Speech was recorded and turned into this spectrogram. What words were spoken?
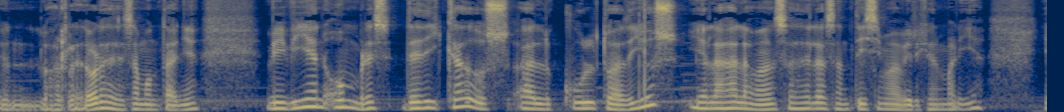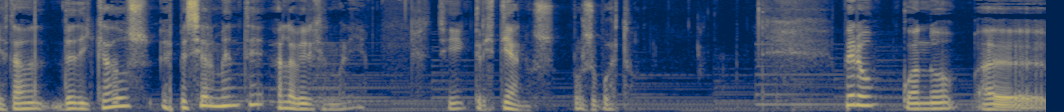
en los alrededores de esa montaña vivían hombres dedicados al culto a Dios y a las alabanzas de la Santísima Virgen María y estaban dedicados especialmente a la Virgen María, ¿sí? cristianos, por supuesto. Pero cuando eh,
